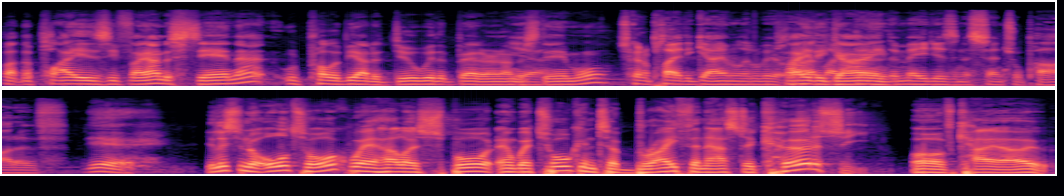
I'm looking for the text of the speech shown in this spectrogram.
But the players, if they understand that, would probably be able to deal with it better and understand more. Just got to play the game a little bit. Play right? the Like game. The, media is an essential part of. Yeah. You listen to All Talk, we're Hello Sport, and we're talking to Braith Anasta, courtesy of Kayo.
